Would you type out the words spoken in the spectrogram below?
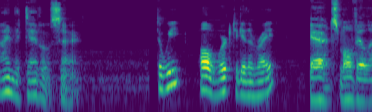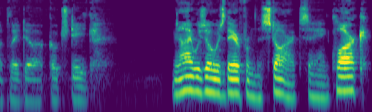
I'm the devil, sir. So we all work together, right? Yeah, in Smallville, I played uh, Coach Teague. I mean, I was always there from the start saying, Clark,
